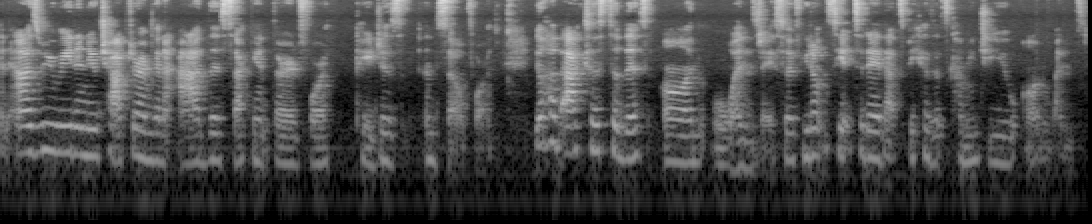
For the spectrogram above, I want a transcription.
And as we read a new chapter, I'm going to add the second, third, fourth pages, and so forth. You'll have access to this on Wednesday. So if you don't see it today, that's because it's coming to you on Wednesday.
